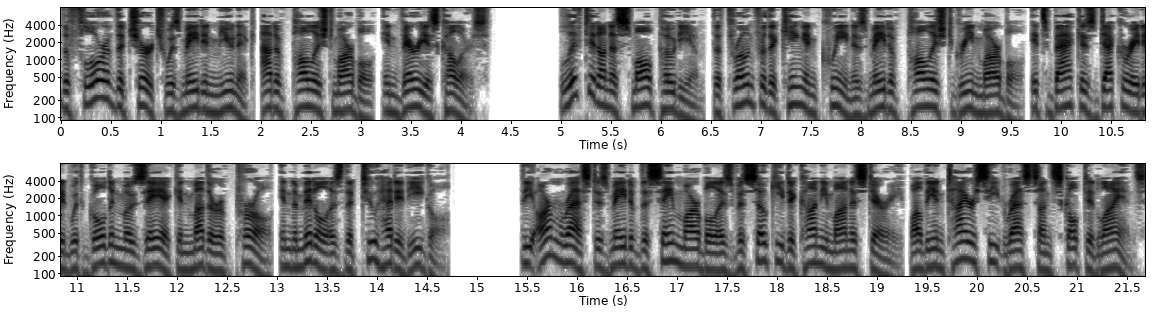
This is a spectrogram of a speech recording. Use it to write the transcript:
The floor of the church was made in Munich, out of polished marble, in various colors. Lifted on a small podium, the throne for the king and queen is made of polished green marble, its back is decorated with golden mosaic and mother of pearl, in the middle is the two-headed eagle. The arm rest is made of the same marble as Visoki Dekani Monastery, while the entire seat rests on sculpted lions.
